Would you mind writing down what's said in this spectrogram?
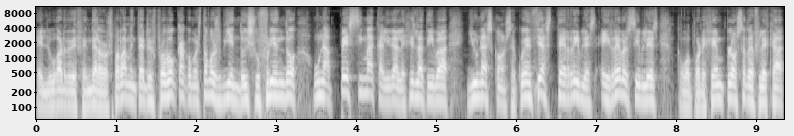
en lugar de defender a los parlamentarios, provoca, como estamos viendo y sufriendo, una pésima calidad legislativa y unas consecuencias terribles e irreversibles, como por ejemplo se refleja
